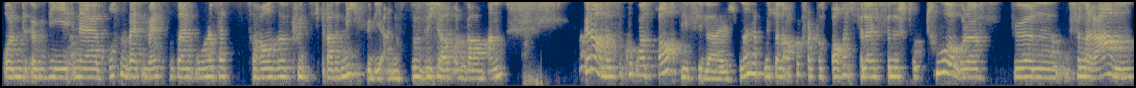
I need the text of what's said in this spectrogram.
Und irgendwie in der großen, weiten Welt zu sein, ohne festes Zuhause, fühlt sich gerade nicht für die Angst so sicher und warm an. Genau, und dann zu gucken, was braucht die vielleicht. Ne? Ich habe mich dann auch gefragt, was brauche ich vielleicht für eine Struktur oder für, ein, für einen Rahmen,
